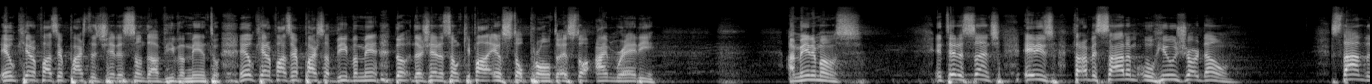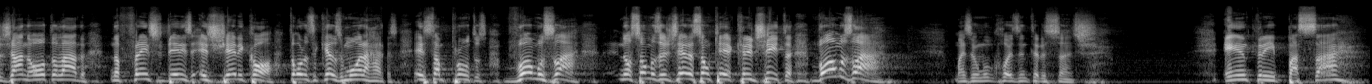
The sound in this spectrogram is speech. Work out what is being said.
Eu quero fazer parte da geração do avivamento. Eu quero fazer parte do avivamento da geração que fala: Eu estou pronto, eu estou, I'm ready. Amém, irmãos? Interessante, eles atravessaram o Rio Jordão está já no outro lado, na frente deles é Jericó, todas aquelas muralhas, eles estão prontos, vamos lá. Nós somos a geração que acredita, vamos lá. Mas é uma coisa interessante: entre passar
